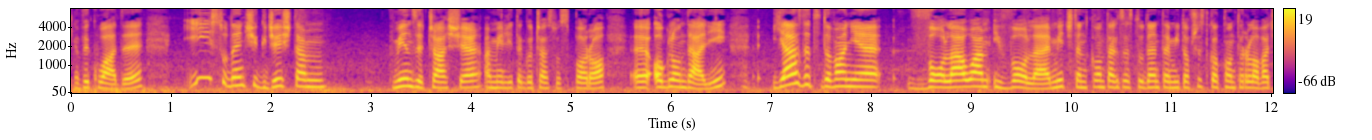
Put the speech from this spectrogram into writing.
wykłady i studenci gdzieś tam w międzyczasie, a mieli tego czasu sporo, e, oglądali. Ja zdecydowanie wolałam i wolę mieć ten kontakt ze studentem i to wszystko kontrolować,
